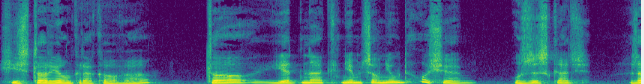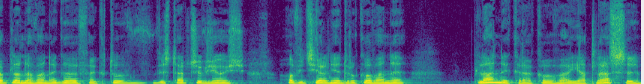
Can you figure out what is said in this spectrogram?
historią Krakowa, to jednak Niemcom nie udało się uzyskać zaplanowanego efektu. Wystarczy wziąć oficjalnie drukowane plany Krakowa i atlasy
